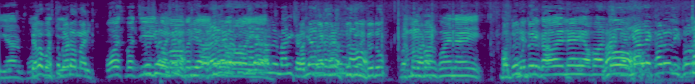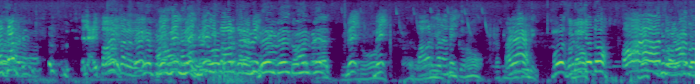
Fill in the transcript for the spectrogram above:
યાર ચલો વસ્તુ કાઢો અમારી પોસ પછી મારી ઘડિયાળ શું શું લીધું તું વસ્તુ પણ કોઈ નહીં બધું લીધું ખાવાય નહીં અમાર તો ઘડિયાળે ખડો લીધો એટલે આઈ પાવર કરે મે મે મે મે પાવર કરે મે મે મે ડોલ મે મે મે પાવર કરે મે અરે મો સુડી જતો આ છોકરા તો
